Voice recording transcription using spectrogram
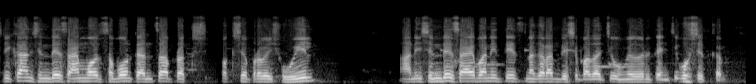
श्रीकांत शिंदे साहेबांसमोर त्यांचा पक्ष पक्षप्रवेश होईल आणि शिंदे साहेबांनी तेच नगराध्यक्षपदाची उमेदवारी त्यांची घोषित करतील.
